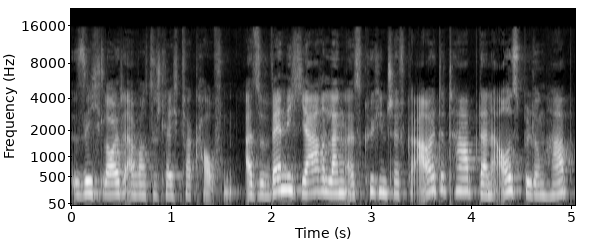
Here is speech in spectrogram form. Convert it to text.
sich Leute einfach zu schlecht verkaufen. Also wenn ich jahrelang als Küchenchef gearbeitet habe, da eine Ausbildung habe,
